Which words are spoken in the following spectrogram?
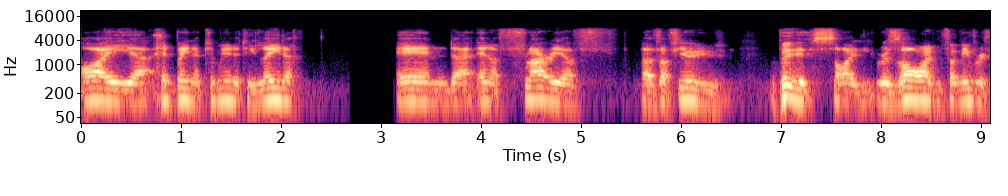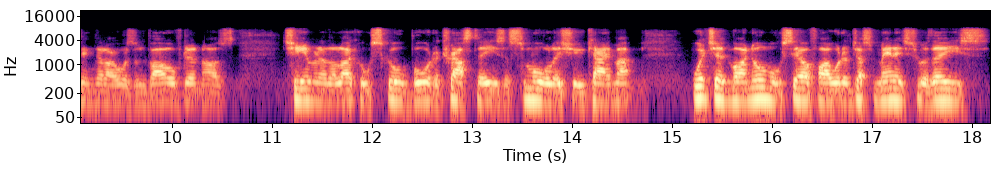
I uh, had been a community leader, and uh, in a flurry of of a few bursts, I resigned from everything that I was involved in. I was chairman of the local school board of trustees. A small issue came up which in my normal self I would have just managed with ease.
